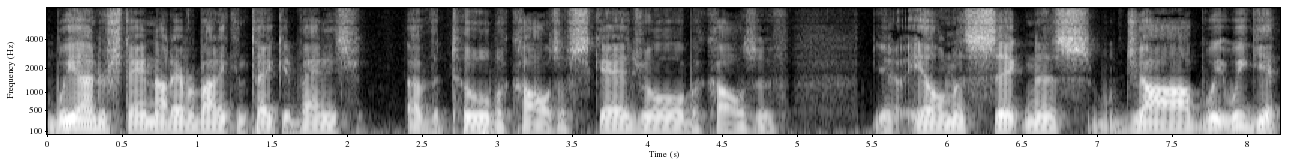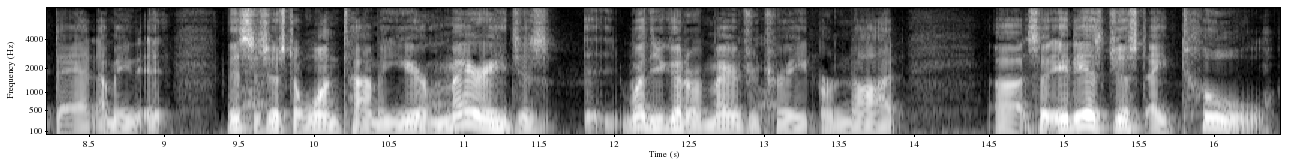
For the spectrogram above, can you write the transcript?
we understand not everybody can take advantage of the tool because of schedule, because of you know illness, sickness, job. We we get that. I mean. It, this right. is just a one time a year. Right. Marriage is whether you go to a marriage retreat or not. Uh, so it is just a tool.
